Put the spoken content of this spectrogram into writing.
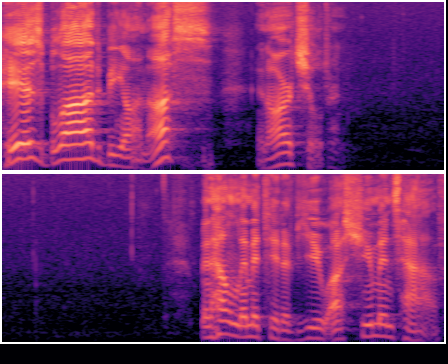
His blood be on us and our children. And how limited a view us humans have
